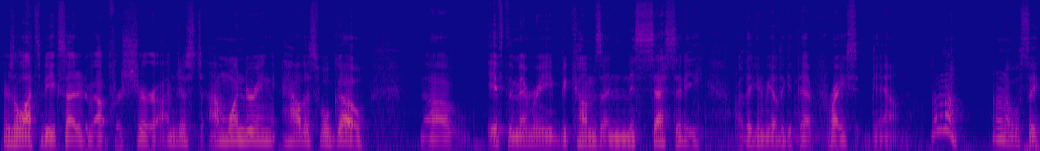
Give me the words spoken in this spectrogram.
there's a lot to be excited about for sure. I'm just I'm wondering how this will go. Uh, if the memory becomes a necessity, are they going to be able to get that price down? I don't know. I don't know. We'll see.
